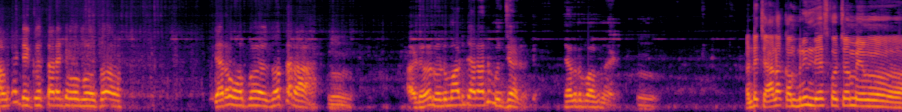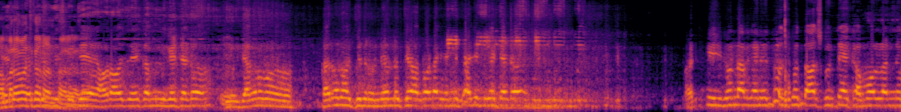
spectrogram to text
అవకాశం ఎక్కుతారంటే జనం చూస్తారా? వాడు రెండు మాట జనాన్ని ఉంచాడు చంద్రబాబు నాయుడు. అంటే చాలా కంపెనీలు తీసుకొచ్చాం మేము తీసుకొచ్చి అమరావతి ఏ కంపెనీ కట్టాడు? జగన్ కరోనా వచ్చింది రెండేళ్ళు వచ్చినా కూడా ఎన్ని ప్రాజెక్టులు కట్టాడు? మనిషికి ఇది ఉండాలి కానీ దోచుకొని దాచుకుంటే కమ్మోళ్ళన్నీ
